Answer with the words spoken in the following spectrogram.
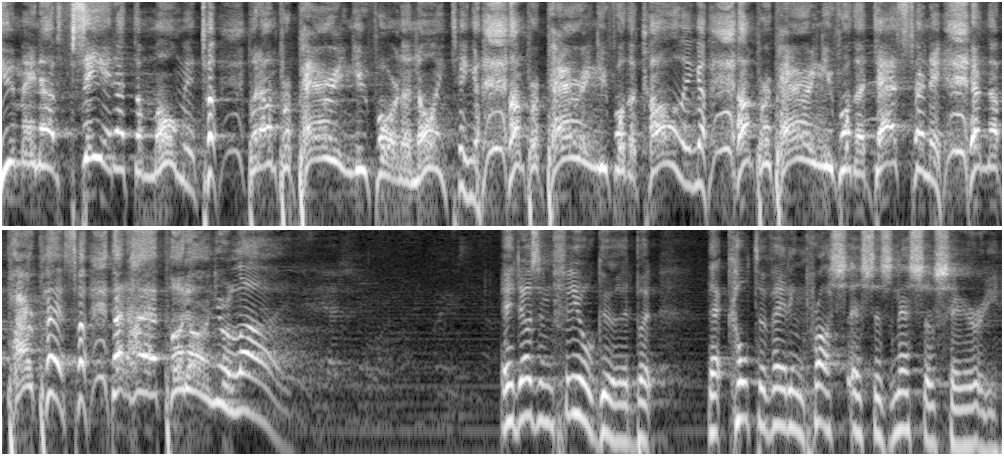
you may not see it at the moment, uh, but I'm preparing you for an anointing. I'm preparing you for the calling. I'm preparing you for the destiny and the purpose uh, that I have put on your life. It doesn't feel good, but that cultivating process is necessary.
